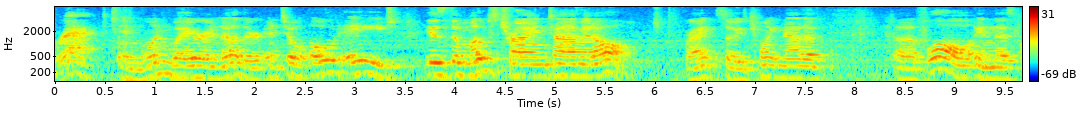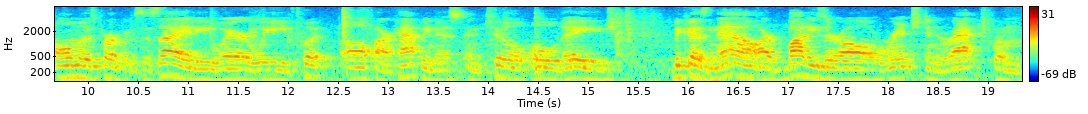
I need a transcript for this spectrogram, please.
racked in one way or another until old age is the most trying time at all, right? So he's pointing out a, a flaw in this almost perfect society where we put off our happiness until old age because now our bodies are all wrenched and racked from,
